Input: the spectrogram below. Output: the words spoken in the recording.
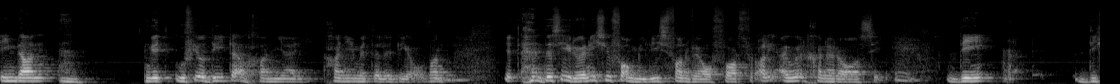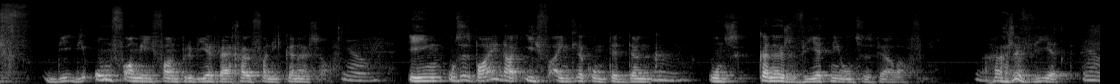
En dan weet hoeveel detail gaan jy gaan jy met hulle deel? Want mm. weet dis ironies hoe families van welvaart vir al die ouer generasie mm. die die die die omvang hiervan probeer weghou van die kinders af. Ja. En ons is baie naïef eintlik om te dink mm. ons kinders weet nie ons is wel af nie. Mm. Hulle weet. Ja.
